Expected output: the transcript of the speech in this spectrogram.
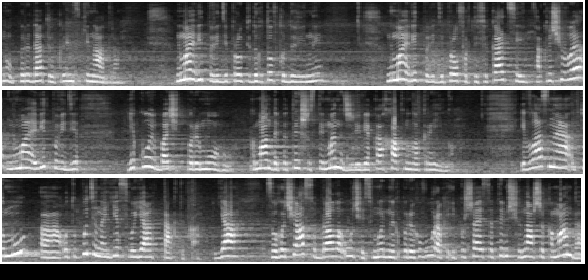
ну, передати українські надра. Немає відповіді про підготовку до війни, немає відповіді про фортифікації, а ключове немає відповіді, якою бачить перемогу команда 5-6 менеджерів, яка хакнула країну. І власне тому от у Путіна є своя тактика. Я свого часу брала участь в мирних переговорах і пишаюся тим, що наша команда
